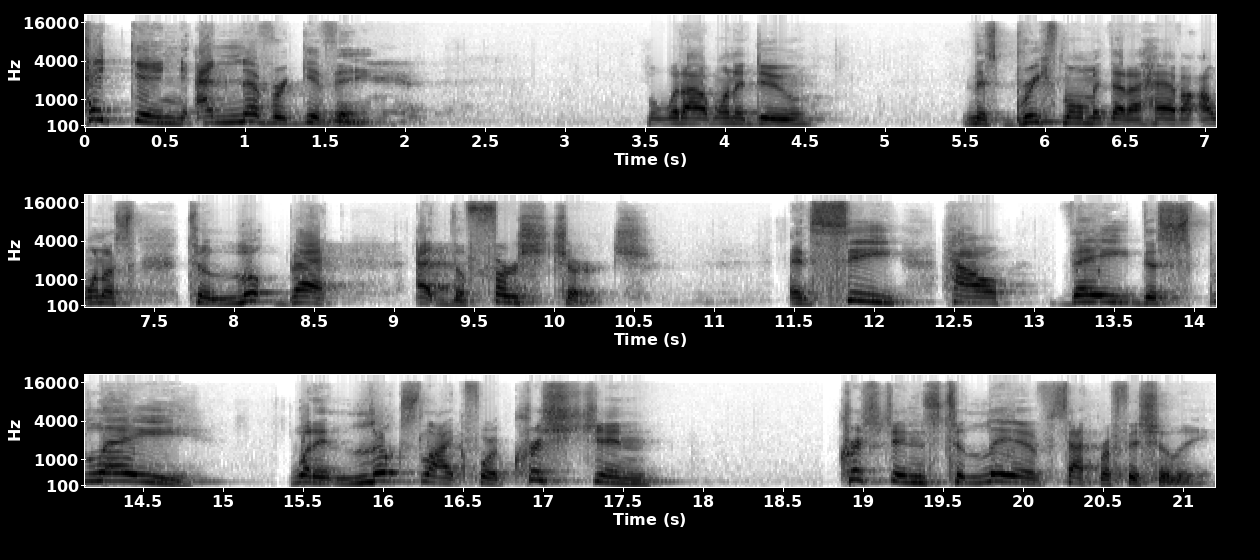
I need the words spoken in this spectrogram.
taking and never giving. But what I want to do in this brief moment that I have, I want us to look back at the first church and see how they display what it looks like for a Christian Christians to live sacrificially.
